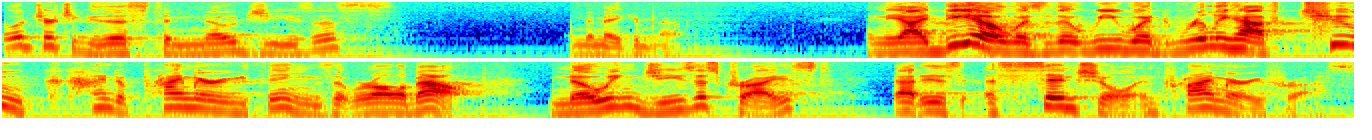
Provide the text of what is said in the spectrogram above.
Lord Church exists to know Jesus and to make him known. And the idea was that we would really have two kind of primary things that we're all about knowing Jesus Christ, that is essential and primary for us,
